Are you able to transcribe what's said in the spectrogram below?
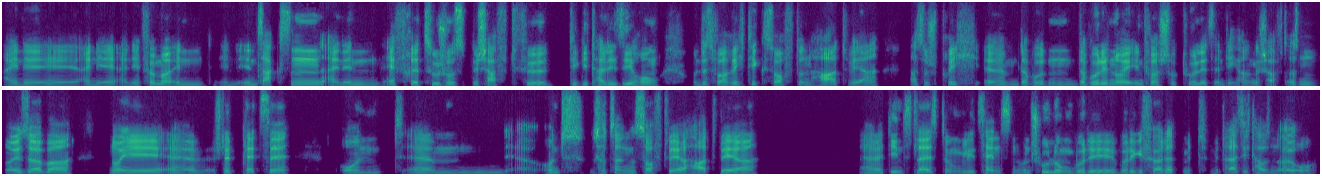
eine, eine, eine Firma in, in, in Sachsen einen EFRE-Zuschuss beschafft für Digitalisierung und das war richtig Soft- und Hardware. Also sprich, ähm, da wurden, da wurde neue Infrastruktur letztendlich angeschafft, also neue Server, neue äh, Schnittplätze und, ähm, und sozusagen Software, Hardware, äh, Dienstleistungen, Lizenzen und Schulungen wurde, wurde gefördert mit, mit 30.000 Euro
